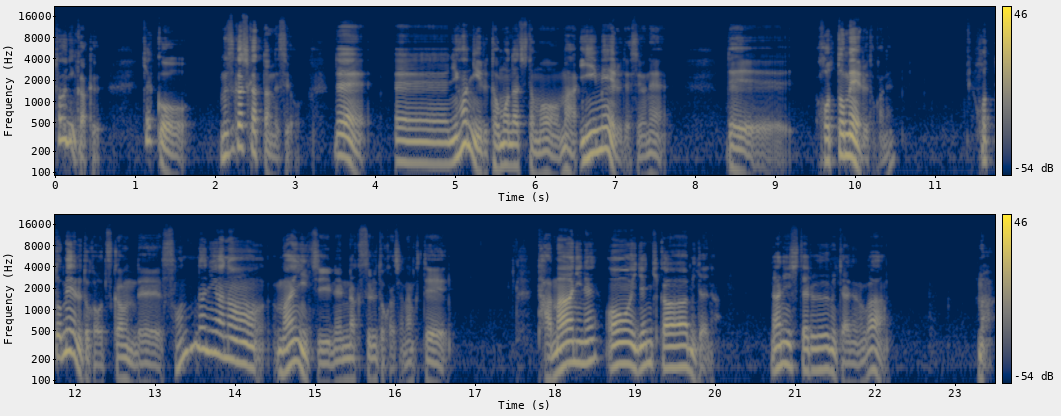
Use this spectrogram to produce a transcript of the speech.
とにかく結構難しかったんですよ。で、えー日本にいる友達ともまあ E メールですよね。で Hotmail とかね Hotmail とかを使うんでそんなにあの毎日連絡するとかじゃなくてたまにね「おーい元気か?」みたいな「何してる?」みたいなのがまあ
